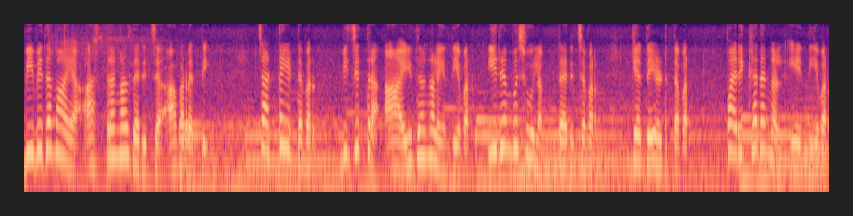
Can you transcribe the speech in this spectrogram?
വിവിധമായ അസ്ത്രങ്ങൾ ധരിച്ച് അവർ എത്തി. ചട്ടയിട്ടവർ വിചിത്ര ആയുധങ്ങളേന്തിയവർ ഇരുമ്പ് ശൂലം ധരിച്ചവർ ഗതയെടുത്തവർ പരിഖതങ്ങൾ ഏന്തിയവർ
